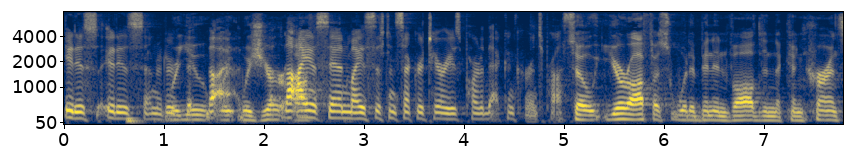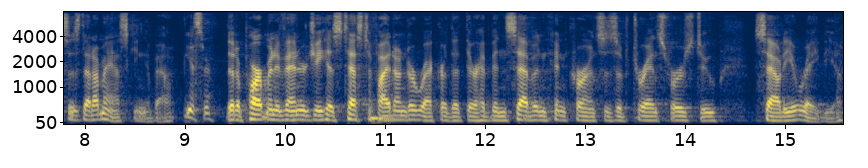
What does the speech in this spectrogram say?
It is, it is, Senator. Were you, the, was your the ISN, my assistant secretary, is part of that concurrence process. So your office would have been involved in the concurrences that I'm asking about? Yes, sir. The Department of Energy has testified under record that there have been seven concurrences of transfers to Saudi Arabia.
